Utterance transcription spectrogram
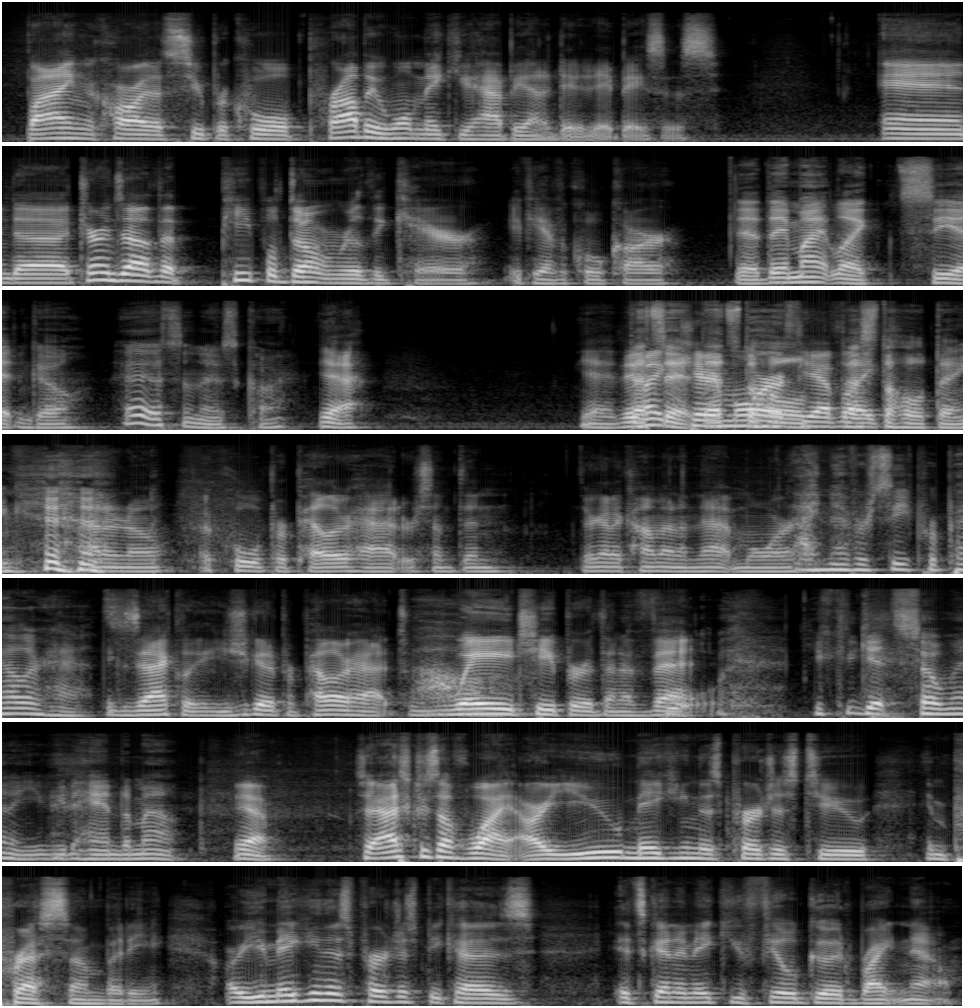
buying a car that's super cool probably won't make you happy on a day-to-day basis and uh, it turns out that people don't really care if you have a cool car. Yeah, they might like see it and go, "Hey, that's a nice car." Yeah. Yeah. They that's might it. care that's more whole, if you have like, the whole thing. I don't know, a cool propeller hat or something. They're going to comment on that more. I never see propeller hats. Exactly. You should get a propeller hat. It's way cheaper than a Vette. You could get so many. You could hand them out. Yeah. So ask yourself why. Are you making this purchase to impress somebody? Are you making this purchase because it's going to make you feel good right now?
